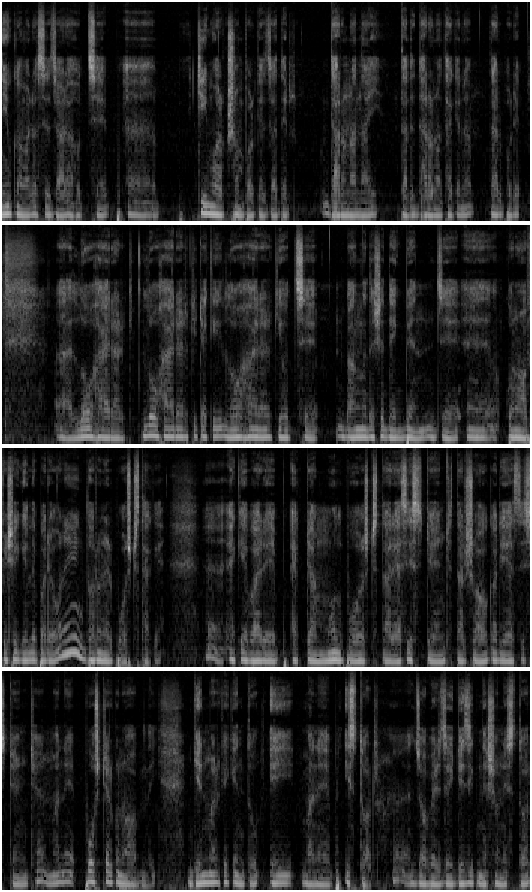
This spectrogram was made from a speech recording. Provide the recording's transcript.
নিউ কামার আছে যারা হচ্ছে টিম ওয়ার্ক সম্পর্কে যাদের ধারণা নাই, তাদের ধারণা থাকে না। তারপরে লো হায়ার আর লো হায়ার আর্কিটা কি? লো হায়ার আর্কি হচ্ছে বাংলাদেশে দেখবেন যে কোনো অফিসে গেলে পরে অনেক ধরনের পোস্ট থাকে। হ্যাঁ একেবারে একটা মূল পোস্ট, তার অ্যাসিস্ট্যান্ট তার সহকারী অ্যাসিস্ট্যান্ট হ্যাঁ মানে পোস্টের কোনো অভাব নেই। ডেনমার্কে কিন্তু এই মানে স্তর হ্যাঁ জবের যে ডেজিগনেশন স্তর,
